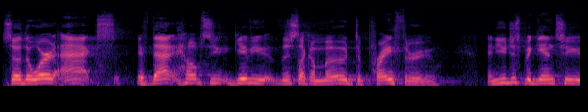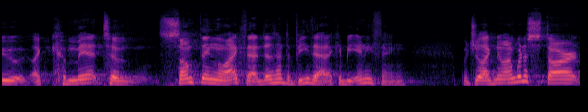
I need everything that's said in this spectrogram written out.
So the word acts, if that helps you give you just like a mode to pray through, and you just begin to like commit to something like that. It doesn't have to be that. It could be anything. But you're like, no, I'm going to start.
